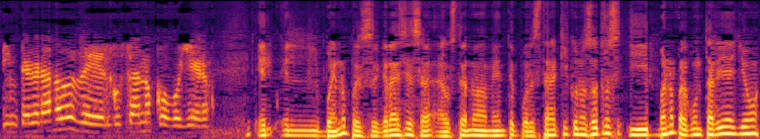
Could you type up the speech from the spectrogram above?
integrado del gusano cogollero. El, bueno, pues gracias a, usted nuevamente por estar aquí con nosotros y bueno, preguntaría yo,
